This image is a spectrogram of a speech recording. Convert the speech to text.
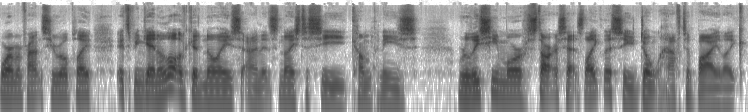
warhammer fantasy roleplay. It's been getting a lot of good noise and it's nice to see companies releasing more starter sets like this so you don't have to buy like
